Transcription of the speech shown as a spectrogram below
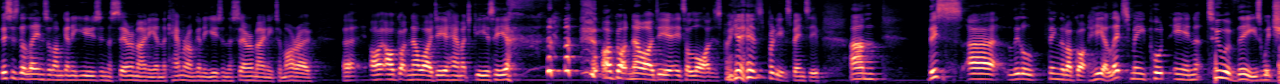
This is the lens that I'm going to use in the ceremony and the camera I'm going to use in the ceremony tomorrow Uh, I, I've got no idea how much gear's here. I've got no idea. It's a lot. It's pretty, it's pretty expensive. Um, this uh, little thing that I've got here lets me put in two of these, which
